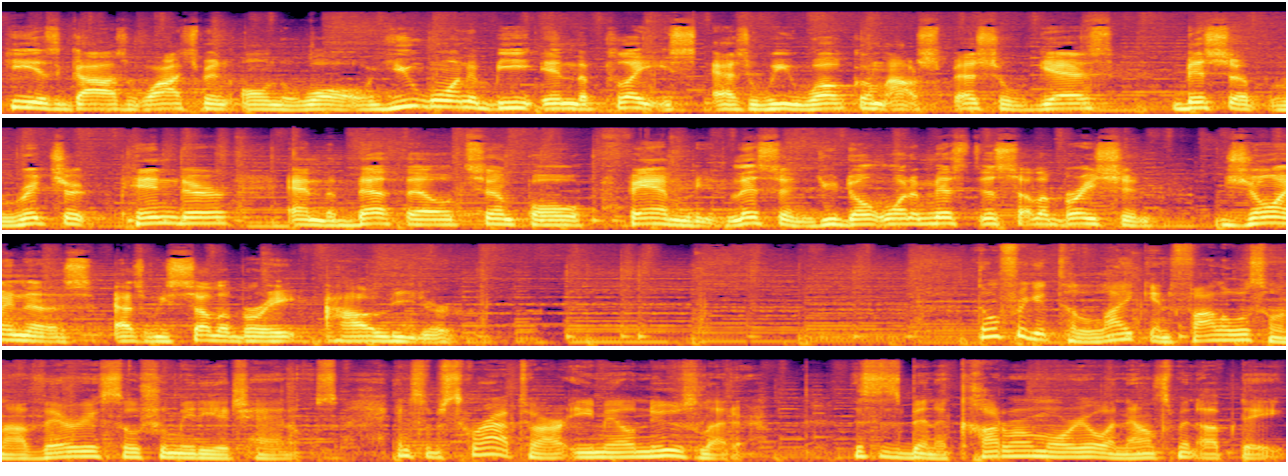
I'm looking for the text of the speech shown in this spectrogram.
He is God's watchman on the wall. You want to be in the place as we welcome our special guest, Bishop Richard Pender and the Bethel Temple family. Listen, you don't want to miss this celebration. Join us as we celebrate our leader. Don't forget to like and follow us on our various social media channels and subscribe to our email newsletter. This has been a Carter Memorial announcement update.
